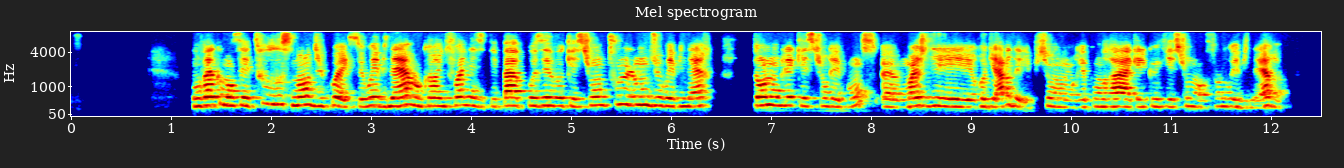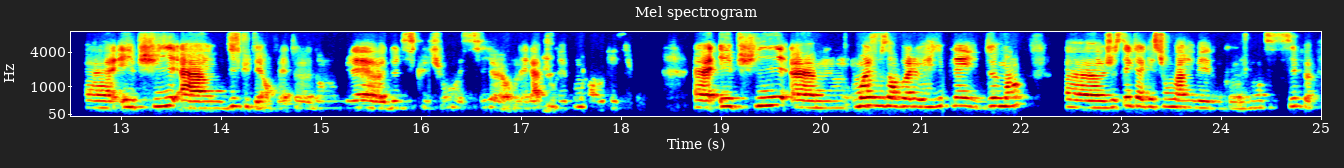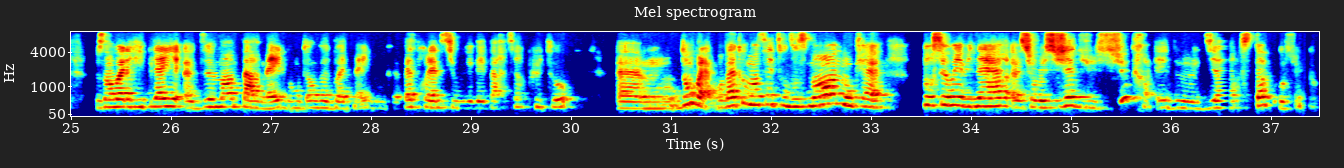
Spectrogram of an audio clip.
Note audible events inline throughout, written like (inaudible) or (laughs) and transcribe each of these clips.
On va commencer tout doucement du coup avec ce webinaire. Encore une fois, n'hésitez pas à poser vos questions tout le long du webinaire dans l'onglet questions-réponses. Euh, moi, je les regarde et puis on répondra à quelques questions en fin de webinaire. et puis à discuter en fait dans l'onglet de discussion aussi. on est là pour répondre à vos questions. Euh, et puis, euh, moi, je vous envoie le replay demain. Euh, je sais que la question va arriver, donc je m'anticipe. Je vous envoie le replay demain par mail, donc dans votre boîte mail. Donc, pas de problème si vous devez partir plus tôt. donc voilà, on va commencer tout doucement. Donc, pour ce webinaire sur le sujet du sucre et de dire stop au sucre.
